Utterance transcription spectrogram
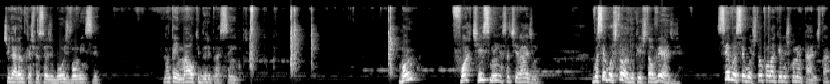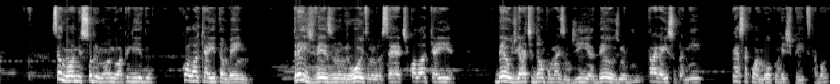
Te garanto que as pessoas boas vão vencer. Não tem mal que dure para sempre. Bom, fortíssima hein, essa tiragem. Você gostou do cristal verde? Se você gostou, coloque aí nos comentários, tá? Seu nome, sobrenome ou apelido. Coloque aí também três vezes o número 8, o número 7. Coloque aí, Deus, gratidão por mais um dia. Deus, me traga isso para mim. Peça com amor, com respeito, tá bom?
